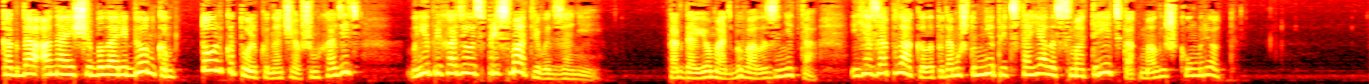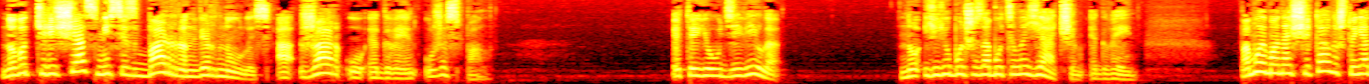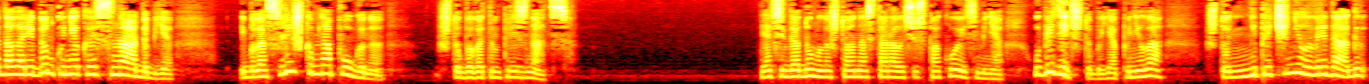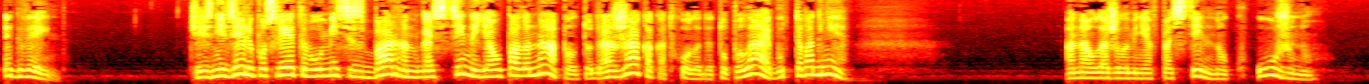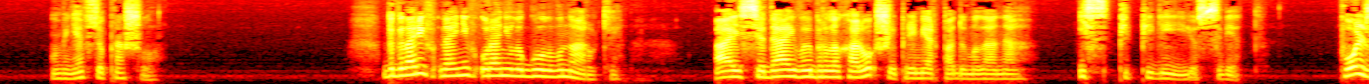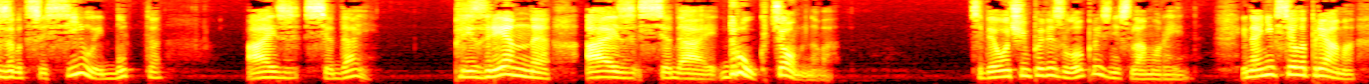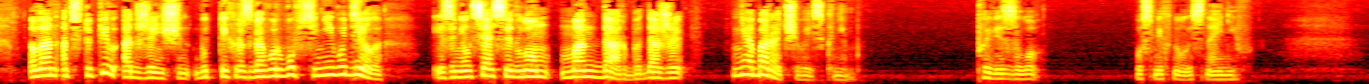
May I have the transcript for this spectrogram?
Когда она еще была ребенком, только-только начавшим ходить, мне приходилось присматривать за ней, когда ее мать бывала занята, и я заплакала, потому что мне предстояло смотреть, как малышка умрет. Но вот через час миссис Баррон вернулась, а жар у Эгвейн уже спал. Это ее удивило, но ее больше заботила я, чем Эгвейн. По-моему, она считала, что я дала ребенку некое снадобье, и была слишком напугана, чтобы в этом признаться. Я всегда думала, что она старалась успокоить меня, убедить, чтобы я поняла, что не причинила вреда Эгвейн. Через неделю после этого у миссис Баррон в гостиной я упала на пол, то дрожа, как от холода, то пылая, будто в огне. Она уложила меня в постель, но к ужину у меня все прошло. Договорив, Найниф уронила голову на руки. «Ай, Седай выбрала хороший пример», — подумала она. «Испепели ее свет. Пользоваться силой, будто Айз Седай» презренная Айз друг темного. «Тебе очень повезло», — произнесла Морейн. И на них села прямо. Лан отступил от женщин, будто их разговор вовсе не его дело, и занялся седлом Мандарба, даже не оборачиваясь к ним. «Повезло», — усмехнулась Найниф.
